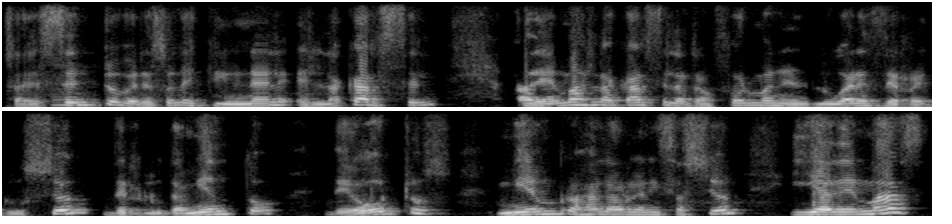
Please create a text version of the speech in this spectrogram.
O sea, el mm. centro de operaciones criminales es la cárcel. Además, la cárcel la transforman en lugares de reclusión, de reclutamiento de otros miembros a la organización y además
